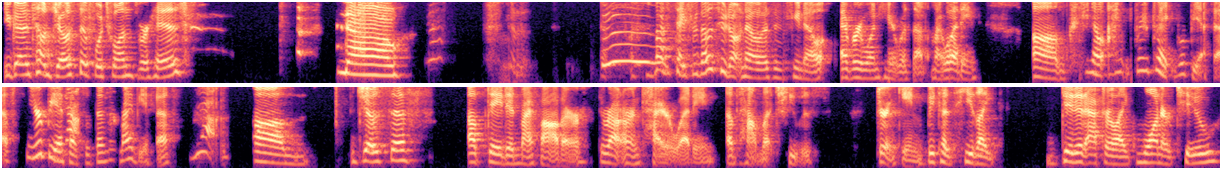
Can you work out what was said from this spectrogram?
"You going to tell Joseph which ones were his?" No. I was about to say, for those who don't know, as if you know, everyone here was at my wedding. Um, because you know, I we're, we're BFFs. You're BFFs with them, they're my BFFs. Yeah. Um, Joseph updated my father throughout our entire wedding of how much he was drinking because he like did it after like one or two.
